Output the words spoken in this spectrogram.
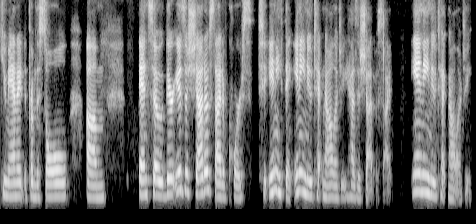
humanity, from the soul. Um, and so there is a shadow side, of course, to anything. Any new technology has a shadow side. Any new technology.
